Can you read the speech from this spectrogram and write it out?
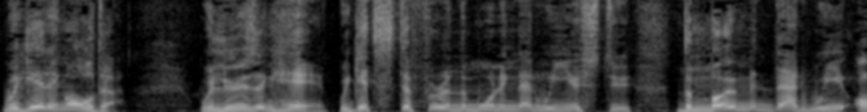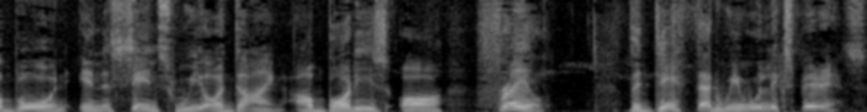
We're getting older. We're losing hair. We get stiffer in the morning than we used to. The moment that we are born, in a sense, we are dying. Our bodies are frail. The death that we will experience,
